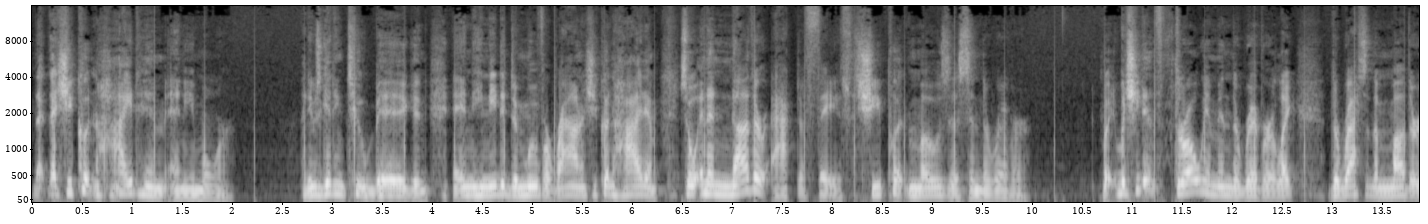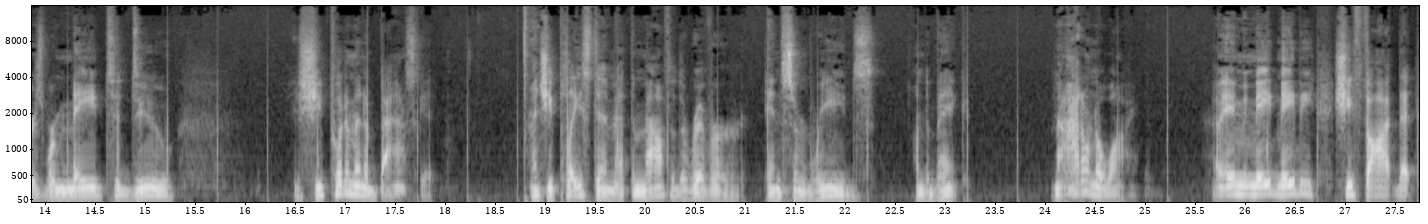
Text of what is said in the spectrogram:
that, that she couldn't hide him anymore that he was getting too big and, and he needed to move around and she couldn't hide him. So, in another act of faith, she put Moses in the river. But, but she didn't throw him in the river like the rest of the mothers were made to do. She put him in a basket and she placed him at the mouth of the river in some reeds on the bank. Now, I don't know why. I mean, maybe, she thought that,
